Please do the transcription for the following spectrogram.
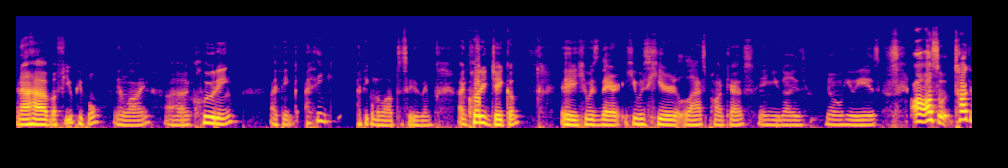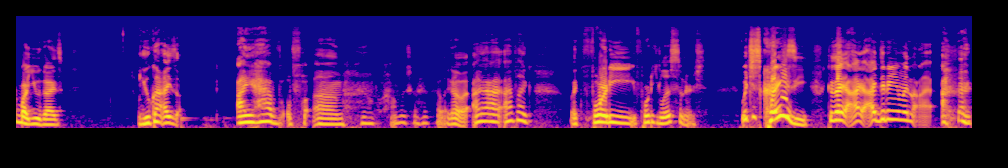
and I have a few people in line, uh, including I think I think I think I'm allowed to say his name, including Jacob. He was there. He was here last podcast, and you guys know who he is. Also, talking about you guys, you guys I have um how much I have like uh, I I have like like 40 40 listeners, which is crazy because I, I I didn't even I,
